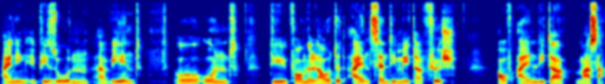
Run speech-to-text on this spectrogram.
einigen Episoden erwähnt. Und die Formel lautet 1 cm Fisch auf 1 Liter Wasser.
